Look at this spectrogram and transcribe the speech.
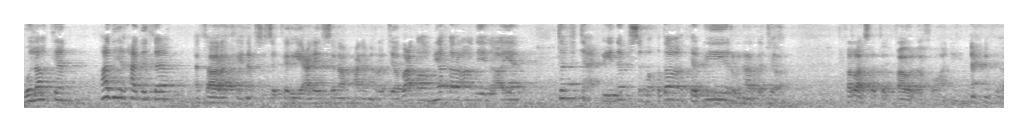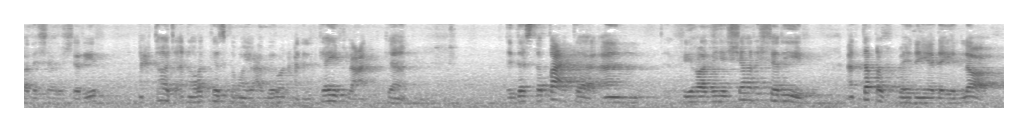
ولكن هذه الحادثة أثارت في نفس زكريا عليه السلام حالة من الرجاء. بعضهم يقرأ هذه الآية تفتح في نفسه مقدار كبير من الرجاء. خلاصة القول أخواني نحن في هذا الشهر الشريف نحتاج أن نركز كما يعبرون عن الكيف لا عن الكان. إذا استطعت أن في هذه الشهر الشريف أن تقف بين يدي الله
